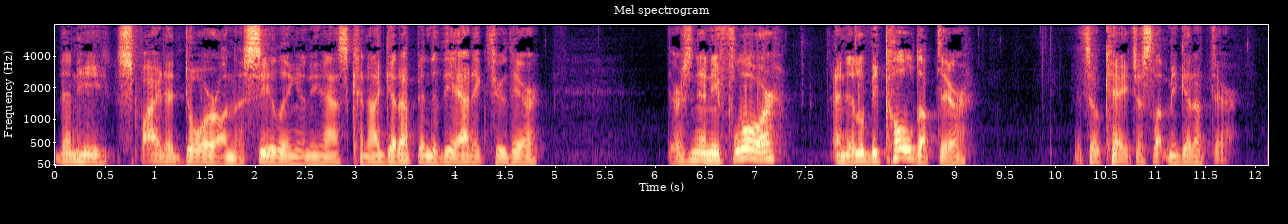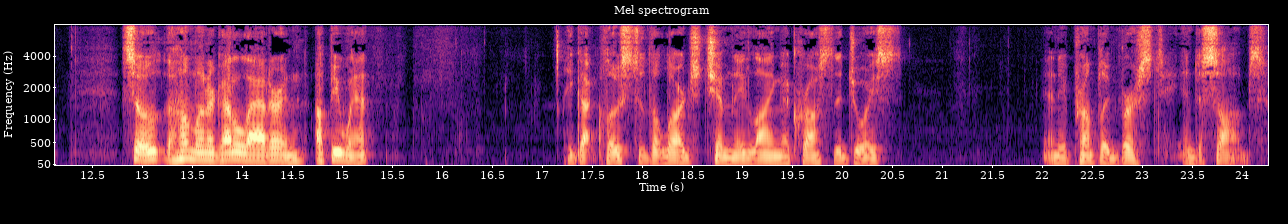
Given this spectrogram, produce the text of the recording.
Then he spied a door on the ceiling and he asked, Can I get up into the attic through there? There isn't any floor, and it'll be cold up there. It's okay, just let me get up there. So the homeowner got a ladder and up he went. He got close to the large chimney lying across the joist, and he promptly burst into sobs.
